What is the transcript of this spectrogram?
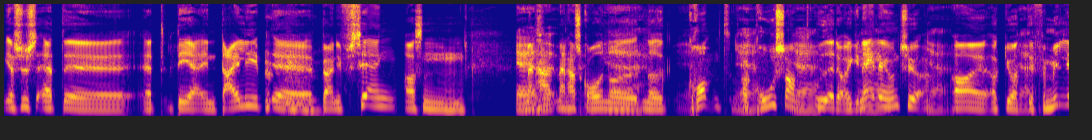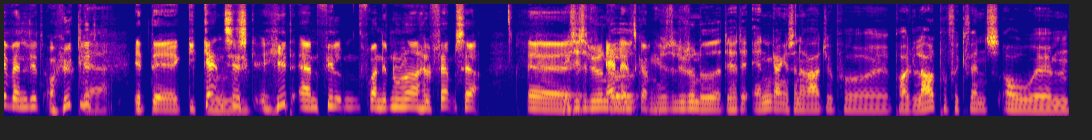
jeg synes, at, øh, at det er en dejlig øh, børnificering og sådan... Ja, man, har, altså, man har skåret noget, ja, noget grumt ja, og grusomt ja, ud af det originale ja, eventyr, ja, og, og gjort ja. det familievenligt og hyggeligt. Ja. Et øh, gigantisk mm. hit af en film fra 1990 her. Øh, Jeg alle derude, elsker den. jeg sige til lytterne derude, at det her det er anden gang, jeg sender radio på, øh, på Radio Loud på Frekvens, og øh,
